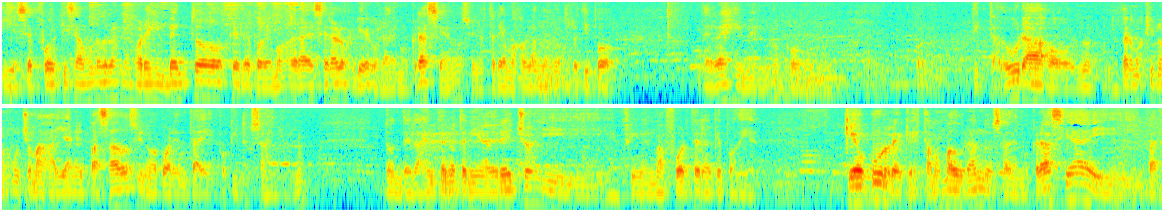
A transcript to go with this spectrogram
Y ese fue quizás uno de los mejores inventos que le podemos agradecer a los griegos, la democracia, si no estaríamos hablando de otro tipo de régimen, ¿no? con, dictaduras, o no, tenemos que irnos mucho más allá en el pasado, sino a cuarenta y poquitos años. Donde la gente no tenía derechos y, en fin, el más fuerte era el que podía. ¿Qué ocurre? Que estamos madurando esa democracia y para,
